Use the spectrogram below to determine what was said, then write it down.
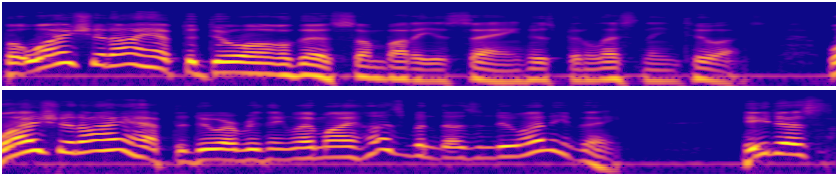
But why should I have to do all of this? Somebody is saying who's been listening to us. Why should I have to do everything when my husband doesn't do anything? He just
